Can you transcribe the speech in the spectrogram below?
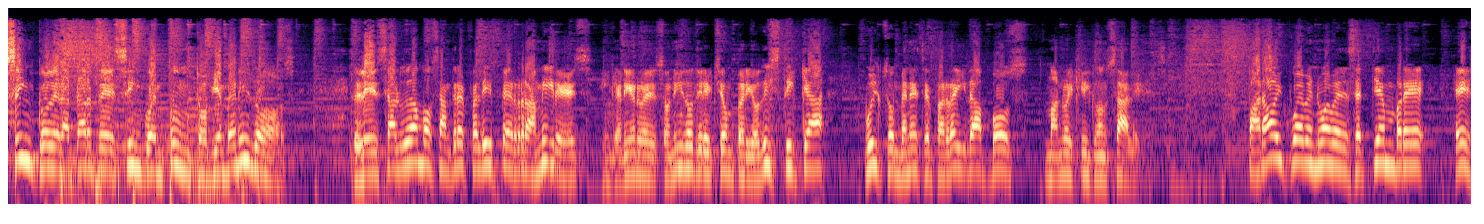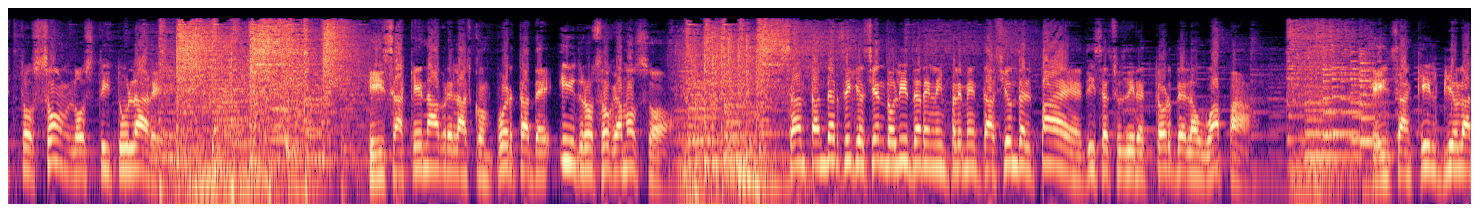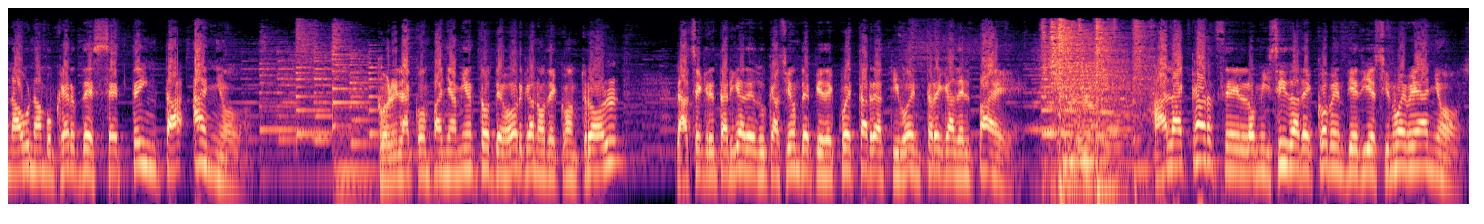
5 de la tarde, 5 en punto. Bienvenidos. Les saludamos a Andrés Felipe Ramírez, ingeniero de sonido, dirección periodística, Wilson Meneses Ferreira, voz Manuel Gil González. Para hoy, jueves 9 de septiembre, estos son los titulares. Isaquén abre las compuertas de Hidrosogamoso. Santander sigue siendo líder en la implementación del PAE, dice su director de la UAPA. En San violan a una mujer de 70 años. Con el acompañamiento de órganos de control, la Secretaría de Educación de Piedecuesta reactivó entrega del PAE. A la cárcel homicida de joven de 19 años.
